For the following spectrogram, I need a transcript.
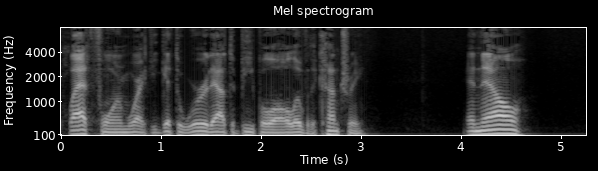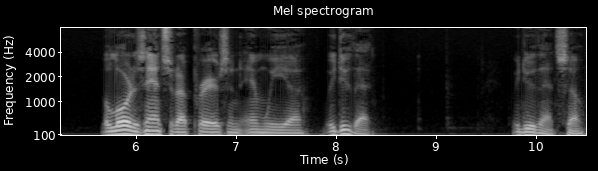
platform where I could get the word out to people all over the country. And now the Lord has answered our prayers, and, and we, uh, we do that. We do that. So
